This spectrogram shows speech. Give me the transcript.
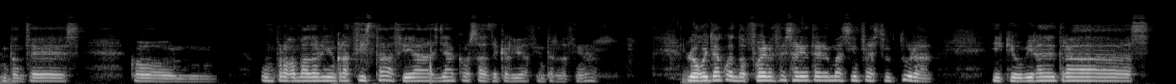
Entonces, con un programador y un racista hacías ya cosas de calidad internacional. Luego ya cuando fue necesario tener más infraestructura y que hubiera detrás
